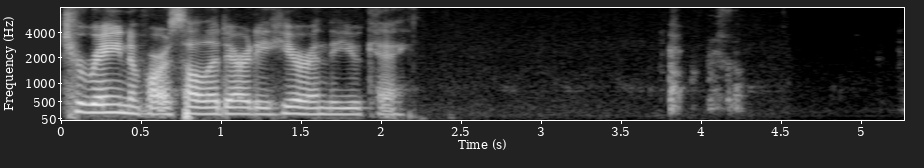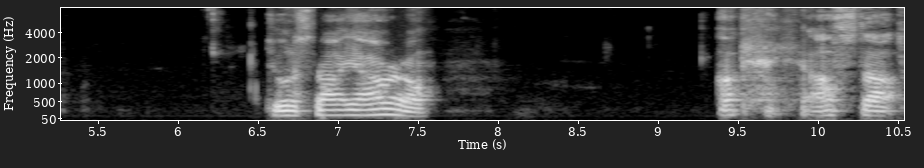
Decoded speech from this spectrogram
terrain of our solidarity here in the UK. Do you want to start, Yara? Or? Okay, I'll start.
